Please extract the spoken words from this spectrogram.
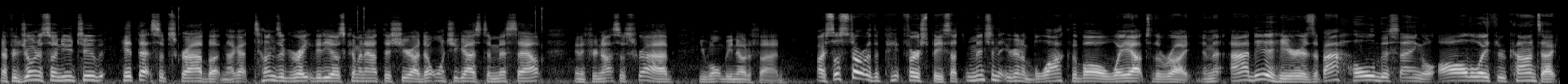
Now, if you're joining us on YouTube, hit that subscribe button. I got tons of great videos coming out this year. I don't want you guys to miss out. And if you're not subscribed, you won't be notified. All right, so let's start with the first piece. I mentioned that you're gonna block the ball way out to the right. And the idea here is if I hold this angle all the way through contact,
